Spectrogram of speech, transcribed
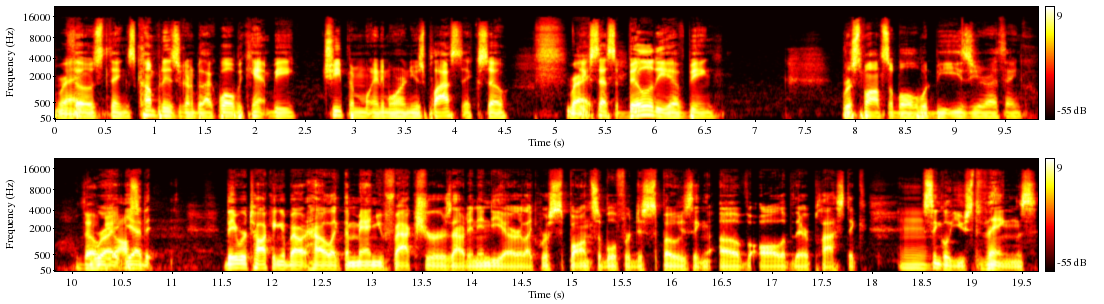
right, those things. Companies are going to be like, well, we can't be cheap anymore and use plastic, so the accessibility of being responsible would be easier. I think that would right. be awesome. Yeah, they, they were talking about how like the manufacturers out in India are like responsible for disposing of all of their plastic Mm. single-use things.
